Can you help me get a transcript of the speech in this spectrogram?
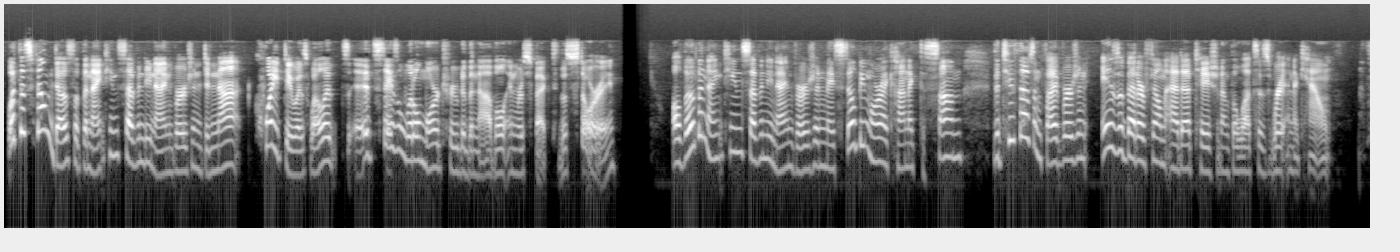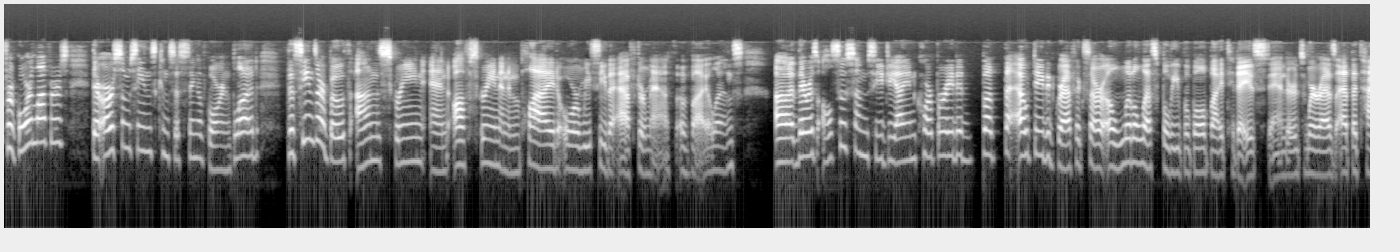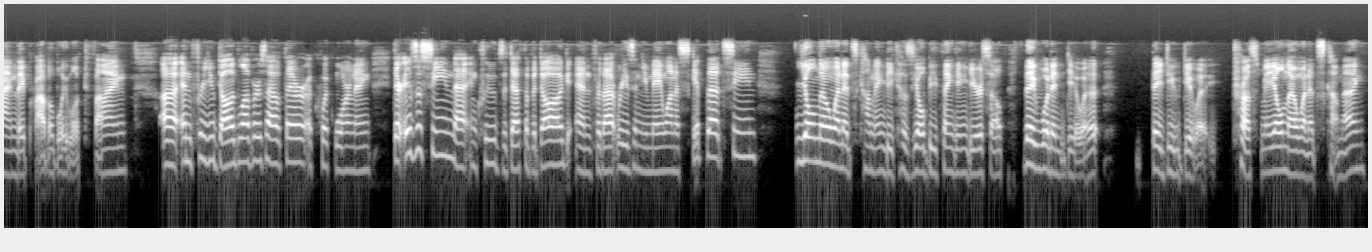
What this film does that the 1979 version did not quite do as well, it's, it stays a little more true to the novel in respect to the story. Although the 1979 version may still be more iconic to some, the 2005 version is a better film adaptation of the Lutz's written account. For gore lovers, there are some scenes consisting of gore and blood. The scenes are both on screen and off screen and implied, or we see the aftermath of violence. Uh, there is also some CGI incorporated, but the outdated graphics are a little less believable by today's standards, whereas at the time they probably looked fine. Uh, and for you dog lovers out there, a quick warning. There is a scene that includes the death of a dog, and for that reason, you may want to skip that scene. You'll know when it's coming because you'll be thinking to yourself, they wouldn't do it. They do do it. Trust me, you'll know when it's coming.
